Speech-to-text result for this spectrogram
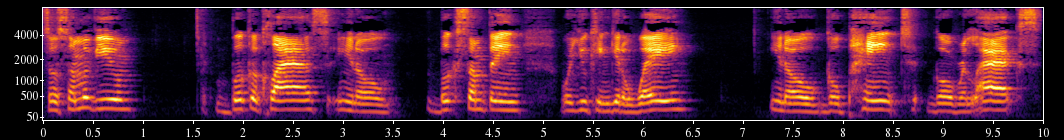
So some of you book a class, you know, book something where you can get away you know, go paint, go relax,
